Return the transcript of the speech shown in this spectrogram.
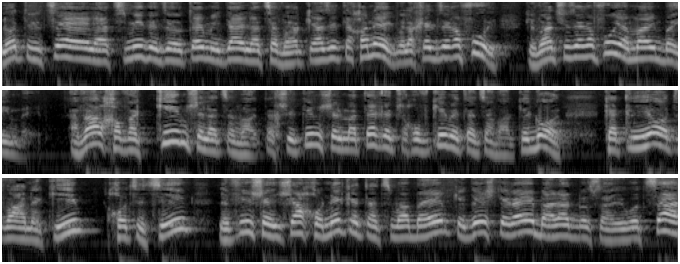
לא תרצה להצמיד את זה יותר מדי לצוואר, כי אז היא תחנק, ולכן זה רפוי. כיוון שזה רפוי, המים באים בהם. אבל חבקים של הצוואר, תכשיטים של מתכת שחובקים את הצוואר, כגון קטליות וענקים, חוצצים, לפי שהאישה חונקת עצמה בהם כדי שתראה בעלת בשר. היא רוצה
